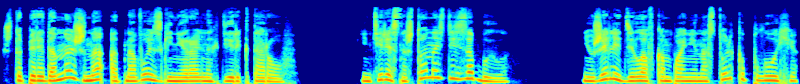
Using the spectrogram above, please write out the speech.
что передо мной жена одного из генеральных директоров. Интересно, что она здесь забыла? Неужели дела в компании настолько плохи,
